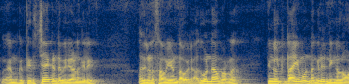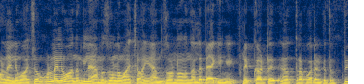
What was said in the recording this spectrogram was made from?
നമുക്ക് തിരിച്ചയക്കേണ്ടി വരികയാണെങ്കിൽ അതിനുള്ള സമയം ഉണ്ടാവില്ല. അതുകൊണ്ടാണ് പറഞ്ഞത് നിങ്ങൾക്ക് ടൈം ഉണ്ടെങ്കിൽ നിങ്ങൾ ഓൺലൈനിൽ വാങ്ങിച്ചോ ഓൺലൈനിൽ വാങ്ങുന്നുണ്ടെങ്കിൽ ആമസോണിൽ വാങ്ങിച്ചാൽ മതി. ആമസോണിലാണ് നല്ല പാക്കിങ് ഫ്ലിപ്കാർട്ട് അത്ര പോരാ. എനിക്ക് തൃപ്തി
